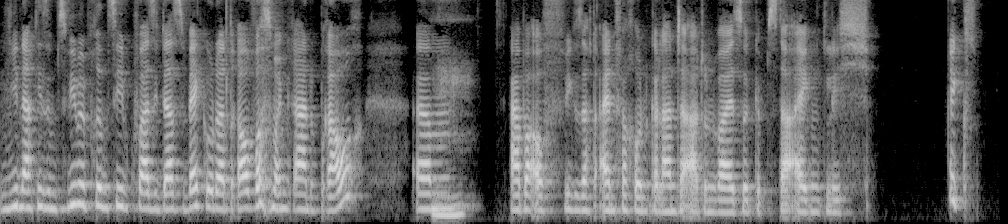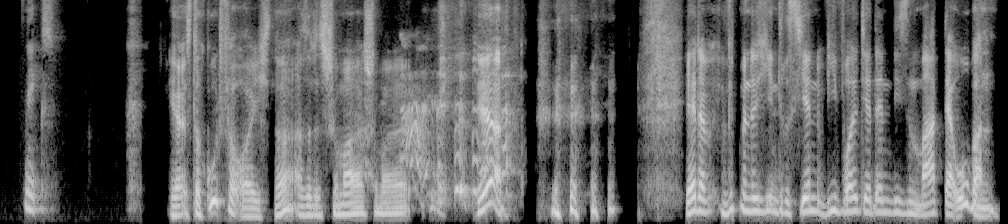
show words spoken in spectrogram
wie nach diesem Zwiebelprinzip quasi das weg oder drauf, was man gerade braucht. Ähm, mhm. Aber auf, wie gesagt, einfache und galante Art und Weise gibt es da eigentlich nix. Nix. Ja, ist doch gut für euch, ne? Also das ist schon mal, schon mal. Ja. ja, da würde mich natürlich interessieren, wie wollt ihr denn diesen Markt erobern?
